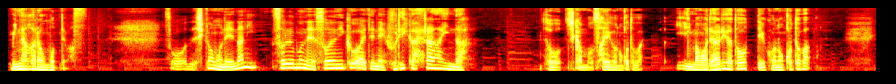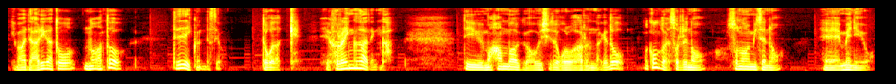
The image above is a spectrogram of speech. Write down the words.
見ながら思ってます。そうで、しかもね、何、それもね、それに加えてね、振り返らないんだ。そう、しかも最後の言葉。今までありがとうっていうこの言葉。今までありがとうの後、出ていくんですよ。どこだっけ？えフライングガーデンか。っていう、まあ、ハンバーグが美味しいところがあるんだけど、まあ今回はそれの、そのお店の、えーメニューを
